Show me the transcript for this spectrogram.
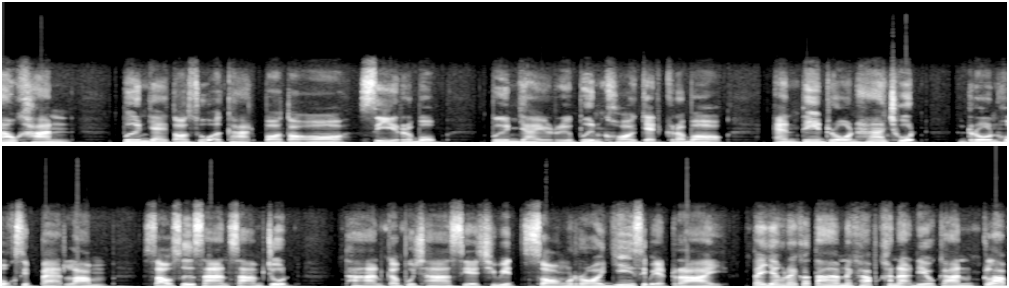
9 คัน ปืนใหญ่ต่อสู้อากาศปตอ 4 ระบบ ปืนใหญ่หรือปืนคอเจ็ดกระบอก แอนตี้โดรน 5 ชุด โดรน 68 ลำ เสาสื่อสาร 3 จุด ทหารกัมพูชาเสียชีวิต 221 ราย แต่อย่างไรก็ตามนะครับ ขณะเดียวกันกลับ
